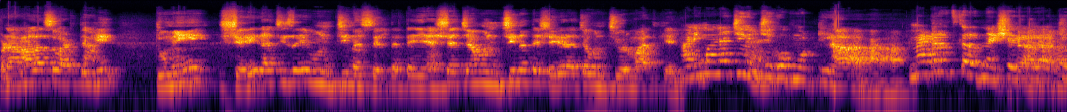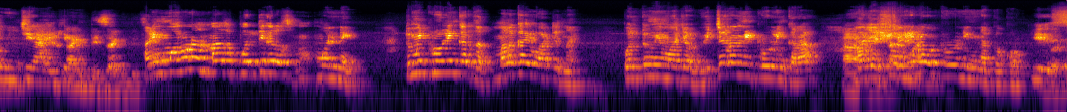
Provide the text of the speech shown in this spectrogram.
पण आम्हाला असं वाटतं की तुम्ही शरीराची जरी उंची नसेल तर त्या यशाच्या उंचीनं त्या शरीराच्या उंचीवर मात केली. आणि मनाची उंची खूप मोठी हा हा हा. मॅटरच करत नाही शरीराची उंची आहे की नाही. अगदीच अगदीच. आणि म्हणूनच माझं प्रत्येकाला म्हणणे तुम्ही ट्रोलिंग करतात. मला काही वाटत नाही. पण तुम्ही माझ्या विचारांनी ट्रोलिंग करा. हा. माझ्या शरीरावर ट्रोलिंग नका करू. बरोबर.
